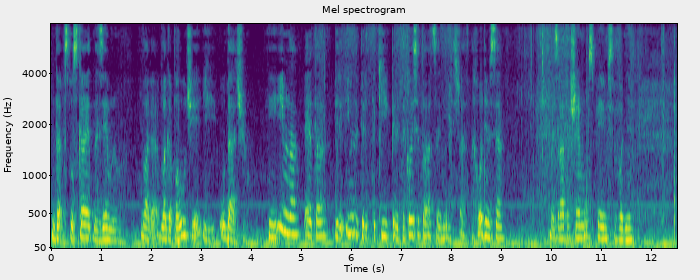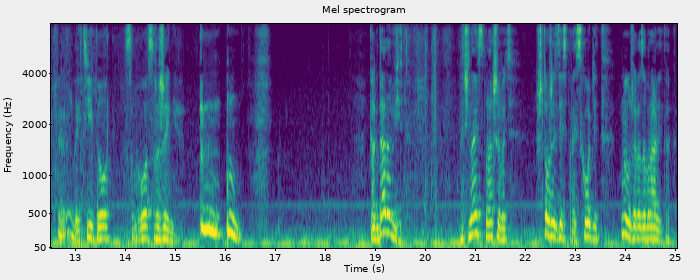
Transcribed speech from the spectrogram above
да, спускает на землю благо, благополучие и удачу. И именно это, именно перед, таки, перед такой ситуацией мы сейчас находимся. Мы из Раташем успеем сегодня э, дойти до самого сражения. Когда Давид начинает спрашивать, что же здесь происходит, мы уже разобрали, как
